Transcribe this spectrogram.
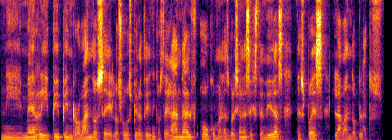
ni Merry y Pippin robándose los juegos pirotécnicos de Gandalf o como en las versiones extendidas después lavando platos.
